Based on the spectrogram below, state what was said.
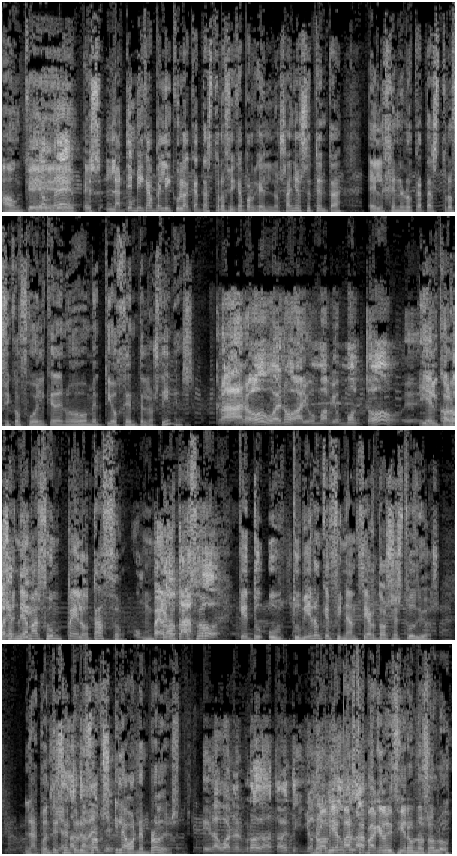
aunque Sí, es la típica película catastrófica porque en los años 70 el género catastrófico fue el que de nuevo metió gente en los cines. Claro, bueno, hay un, había un montón. Y el Coloso en Llamas fue un pelotazo. Un pelotazo. que tu- u- tuvieron que financiar dos estudios. La 20th Sí, Century Fox y la Warner Brothers. Y la Warner Bros., exactamente. Yo no había pasta la- para que lo hiciera uno solo.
